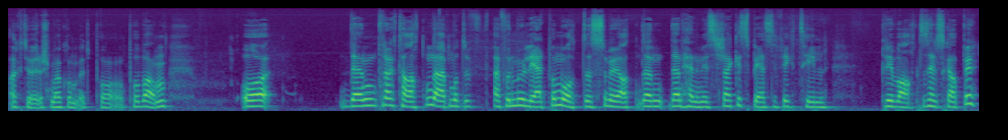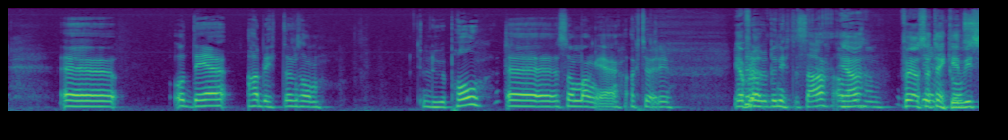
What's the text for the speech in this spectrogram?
aktører som har kommet på, på banen. Og den traktaten er, måte, er formulert på en måte som gjør at den, den henviser seg ikke spesifikt til private selskaper. Uh, og det har blitt en sånn loophole uh, som mange aktører Ja, for prøver å benytte seg av. Ja, liksom, for jeg tenker, hvis,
